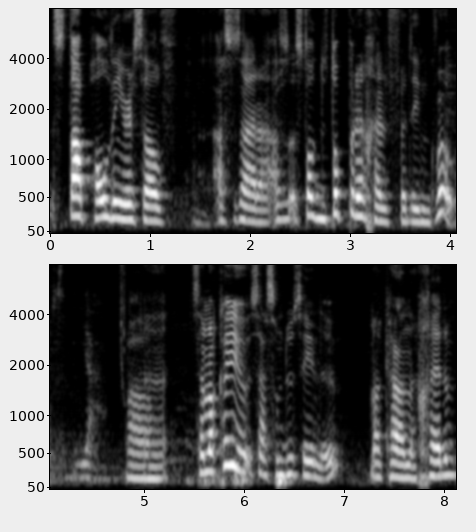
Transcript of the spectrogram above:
stop holding yourself Alltså så här, alltså stopp, du stoppar dig själv för din growth. Ja. Ja. Eh, sen man kan ju, så här, som du säger nu, man kan själv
